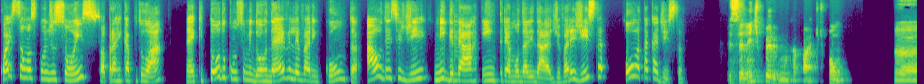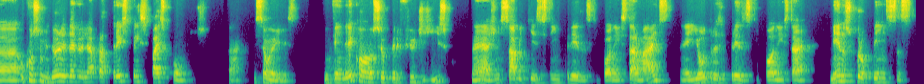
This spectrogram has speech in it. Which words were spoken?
quais são as condições, só para recapitular, né, que todo consumidor deve levar em conta ao decidir migrar entre a modalidade varejista ou atacadista? Excelente pergunta, Paty. Bom, Uh, o consumidor ele deve olhar para três principais pontos, tá? que são eles. Entender qual é o seu perfil de risco, né? A gente sabe que existem empresas que podem estar mais né, e outras empresas que podem estar menos propensas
